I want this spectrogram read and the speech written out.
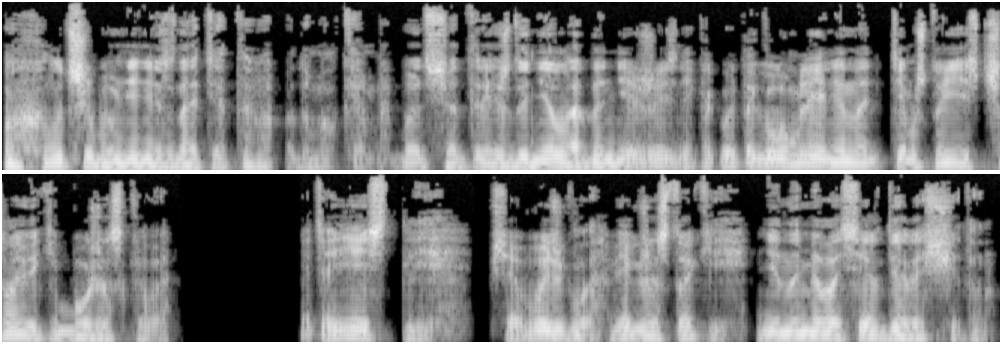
Ох, лучше бы мне не знать этого, — подумал Кэмп. Будет все трижды неладно, не жизнь, а какое-то глумление над тем, что есть в человеке божеского. Хотя есть ли? Все выжгло, век жестокий, не на милосердие рассчитан. —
